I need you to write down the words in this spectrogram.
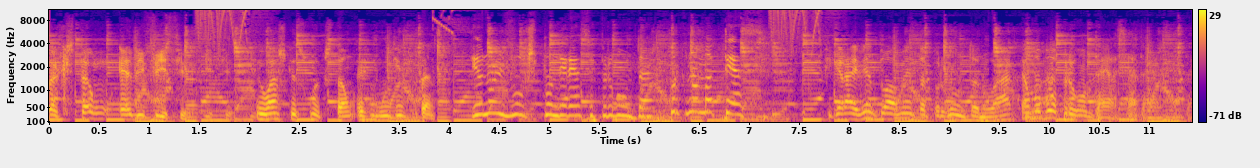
A questão é difícil. Eu acho que a sua questão é muito importante. Eu não lhe vou responder essa pergunta porque não me apetece. Ficará eventualmente a pergunta no ar. É uma boa pergunta essa.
